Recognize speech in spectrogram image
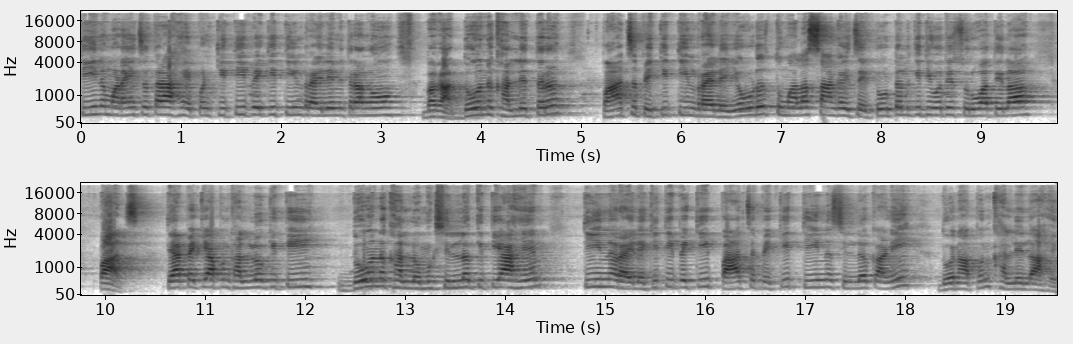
तीन म्हणायचं तर आहे पण कितीपैकी तीन राहिले मित्रांनो? बघा दोन खाल्ले तर पाच पैकी तीन राहिले. एवढंच तुम्हाला सांगायचंय. टोटल किती होते सुरुवातीला? पाच. त्यापैकी आपण खाल्लो किती? दोन खाल्लो. मग शिल्लक किती आहे? तीन राहिले. कितीपैकी? पाच पैकी तीन शिल्लक आणि दोन आपण खाल्लेलं आहे.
